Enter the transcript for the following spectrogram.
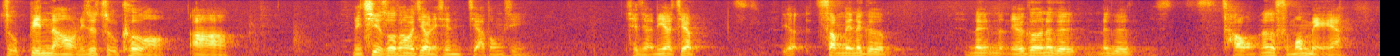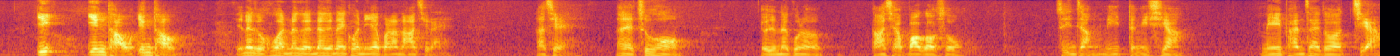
主宾的哈，你是主客哈啊。你去的时候，他会叫你先夹东西，先夹。你要夹，要上面那个，那那有一个那个那个草，那个什么梅啊，樱樱桃樱桃，那个饭那个那个那块你要把它拿起来，拿起来。那你之后，有人来过来打小报告说，执行长，你等一下，每一盘菜都要夹，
